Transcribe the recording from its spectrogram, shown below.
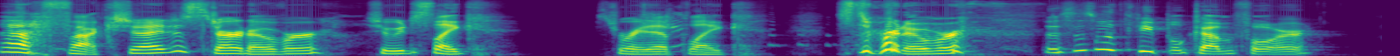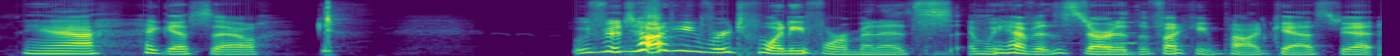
Ah, fuck. Should I just start over? Should we just like straight up like start over? This is what people come for. Yeah, I guess so. We've been talking for 24 minutes and we haven't started the fucking podcast yet.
